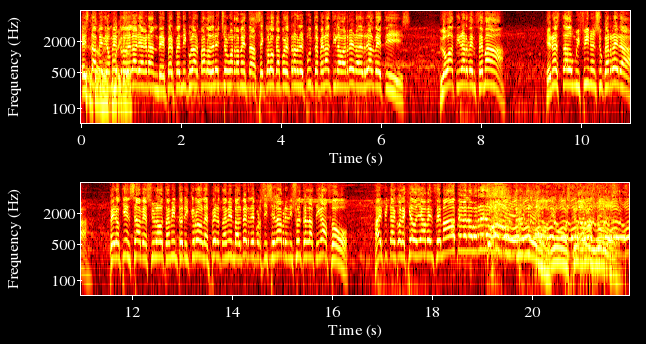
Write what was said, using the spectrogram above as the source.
Está a medio metro del área grande, perpendicular para lo derecho el guardameta, se coloca por detrás del punto de penalti la barrera del Real Betis. Lo va a tirar Benzema, que no ha estado muy fino en su carrera. Pero quién sabe, a su lado también Toni Kroos, la espera también Valverde por si se la abren y suelta el latigazo. Ahí pita el colegiado, llega Benzema, pega en la barrera. ¡Gol! ¡Gol! ¡Gol! ¡Oh, Dios, qué ¡Gol! golazo!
